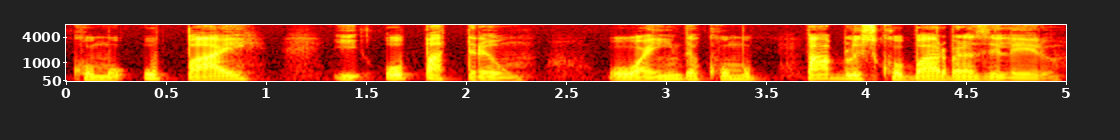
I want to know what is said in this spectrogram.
como o pai e o patrão, ou ainda como Pablo Escobar brasileiro.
